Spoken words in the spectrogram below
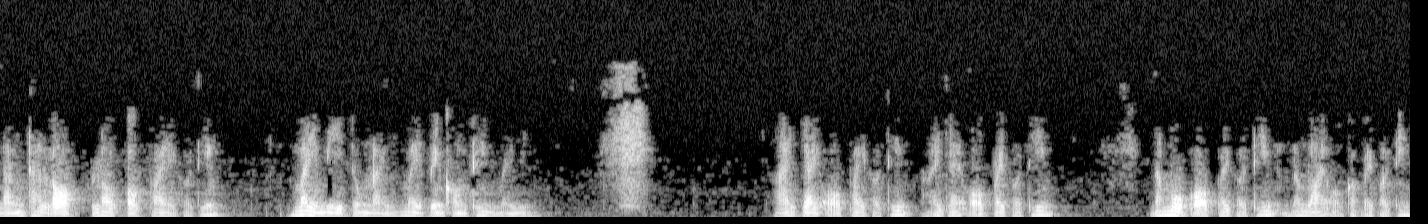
หนังถ้าหลอกลอกออกไปก็ทิ้ง ไม่มีตรงไหนไม่เป็นของทิ้งไม่มี หายใจออกไปก็ทิ้ง หายใจออกไปก็ทิ้ง น้ำมูกออกไปก็ทิ้ง น้ำลายออกก็ไปก็ทิ้ง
